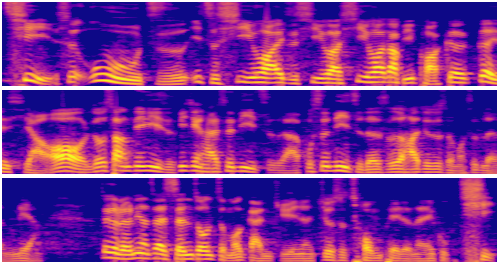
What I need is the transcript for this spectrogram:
气是物质，一直细化，一直细化，细化到比夸克更小哦。你说上帝粒子，毕竟还是粒子啊，不是粒子的时候，它就是什么？是能量。这个能量在身中怎么感觉呢？就是充沛的那一股气。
